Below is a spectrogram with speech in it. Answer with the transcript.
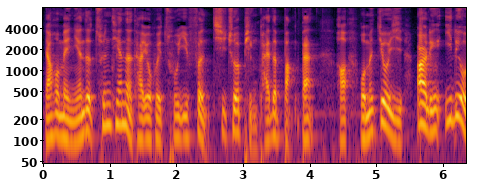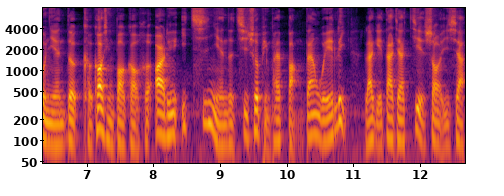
然后每年的春天呢，它又会出一份汽车品牌的榜单。好，我们就以二零一六年的可靠性报告和二零一七年的汽车品牌榜单为例，来给大家介绍一下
